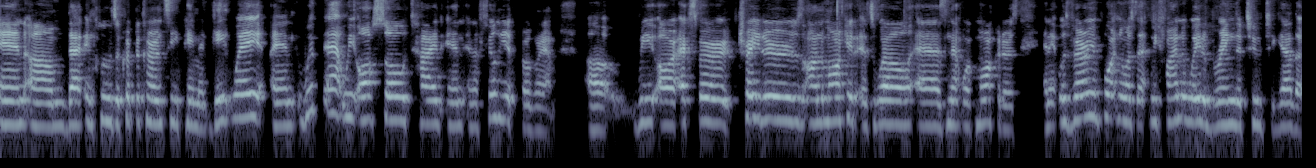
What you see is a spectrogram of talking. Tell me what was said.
And um, that includes a cryptocurrency payment gateway. And with that, we also tied in an affiliate program. Uh, we are expert traders on the market as well as network marketers. And it was very important to us that we find a way to bring the two together.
